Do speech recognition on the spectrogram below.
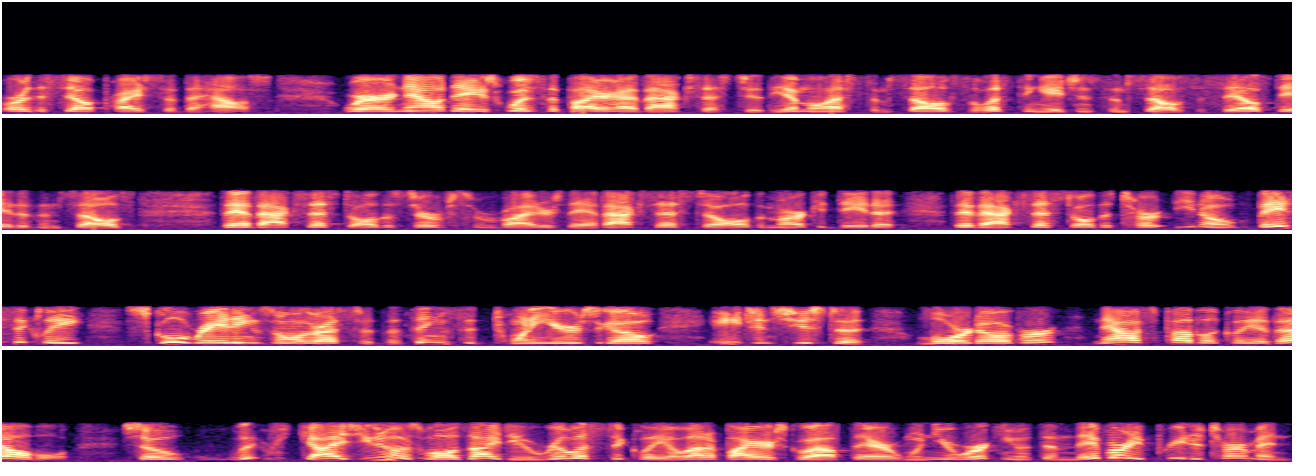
or the sale price of the house. Where nowadays, what does the buyer have access to? The MLS themselves, the listing agents themselves, the sales data themselves. They have access to all the service providers. They have access to all the market data. They have access to all the, ter- you know, basically school ratings and all the rest of. The things that 20 years ago agents used to lord over, now it's publicly available. So guys, you know as well as I do, realistically, a lot of buyers go out there when you're working with them, they've already predetermined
